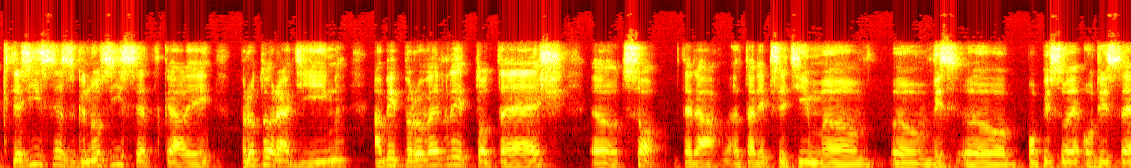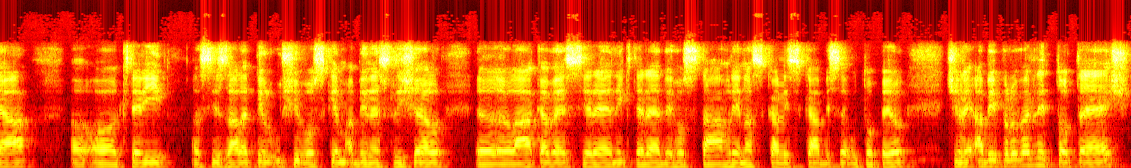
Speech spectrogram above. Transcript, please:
kteří se s gnozí setkali, proto radím, aby provedli totéž, co teda tady předtím popisuje Odisea, který si zalepil uši voskem, aby neslyšel e, lákavé sirény, které by ho stáhly na skaliska, aby se utopil. Čili aby provedli totéž,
